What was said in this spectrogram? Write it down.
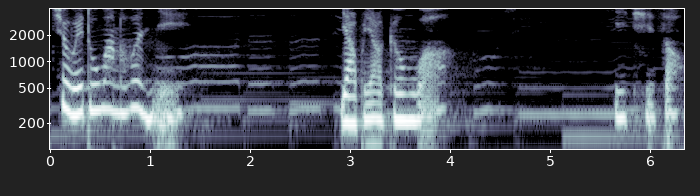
却唯独忘了问你，要不要跟我一起走。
